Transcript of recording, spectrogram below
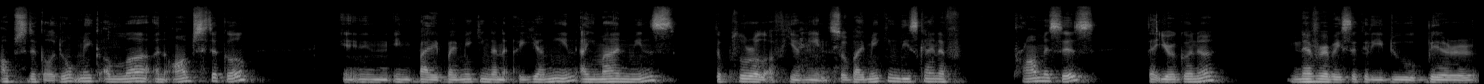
obstacle. Don't make Allah an obstacle in, in by, by making an yamin. Ayman means the plural of yamin. So by making these kind of promises that you're gonna never basically do bir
